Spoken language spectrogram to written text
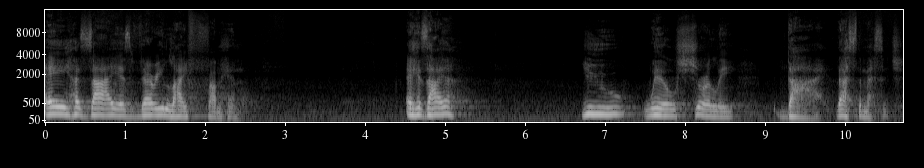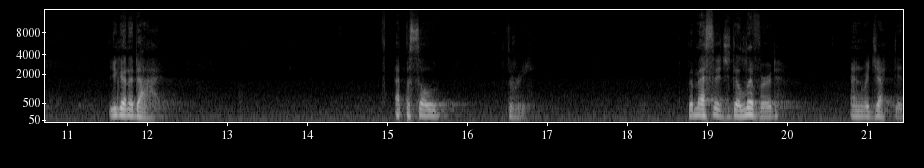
Ahaziah's very life from him. Ahaziah, You will surely die. That's the message. You're going to die. Episode 3. The message delivered and rejected.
